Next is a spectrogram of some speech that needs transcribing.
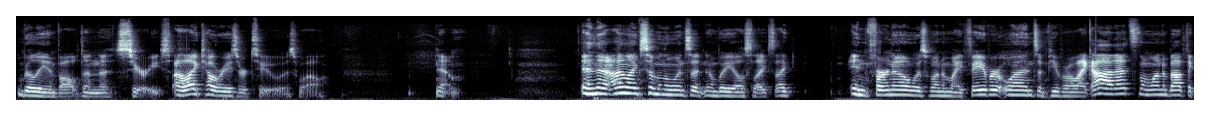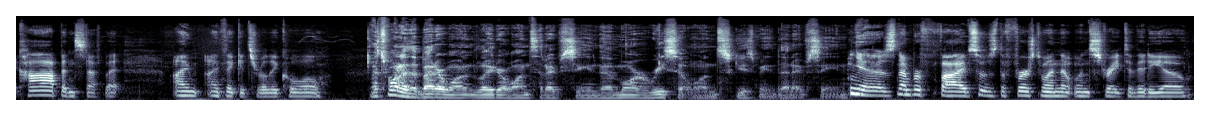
really involved in the series. I liked Hellraiser two as well. Yeah, and then I like some of the ones that nobody else likes, like. Inferno was one of my favorite ones, and people are like, "Ah, that's the one about the cop and stuff." But I'm, I think it's really cool. That's one of the better one, later ones that I've seen. The more recent ones, excuse me, that I've seen. Yeah, it was number five, so it was the first one that went straight to video.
